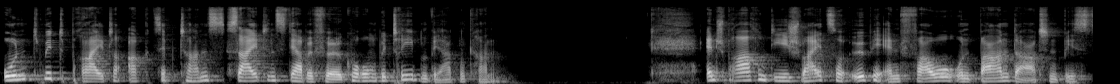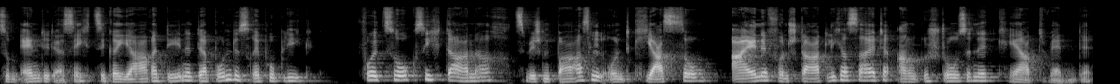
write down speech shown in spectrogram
und mit breiter Akzeptanz seitens der Bevölkerung betrieben werden kann entsprachen die Schweizer ÖPNV und Bahndaten bis zum Ende der 60er Jahre denen der Bundesrepublik, vollzog sich danach zwischen Basel und Chiasso eine von staatlicher Seite angestoßene Kehrtwende.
